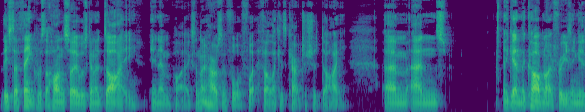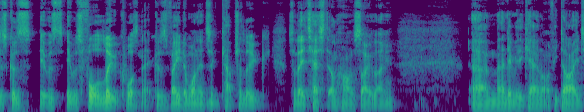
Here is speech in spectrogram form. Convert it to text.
at least I think, was that Han Solo was going to die in Empire because I know Mm. Harrison Ford felt like his character should die, um, and again the carbonite freezing is because it was it was for Luke, wasn't it? Because Vader wanted to capture Luke, so they tested it on Han Solo. Um, and I didn't really care a lot if he died.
